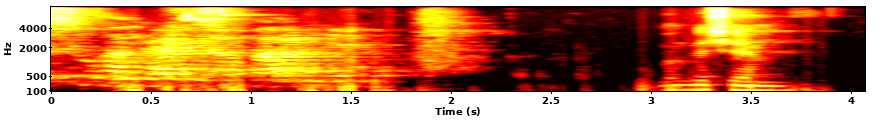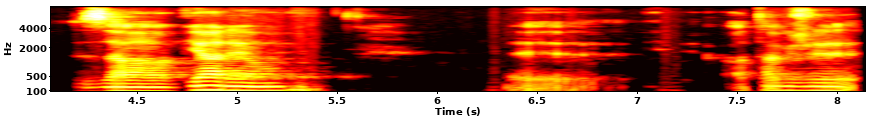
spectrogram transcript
Wysłuchaj nas, Panie. Módlmy się za wiarę, e, a także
